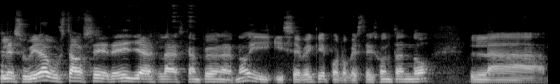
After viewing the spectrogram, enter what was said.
les hubiera gustado ser ellas las campeonas, ¿no? Y, y se ve que por lo que estáis contando la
